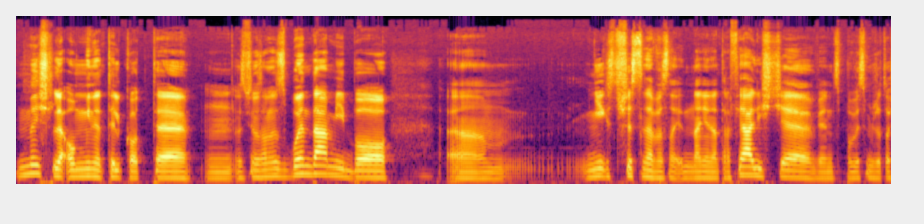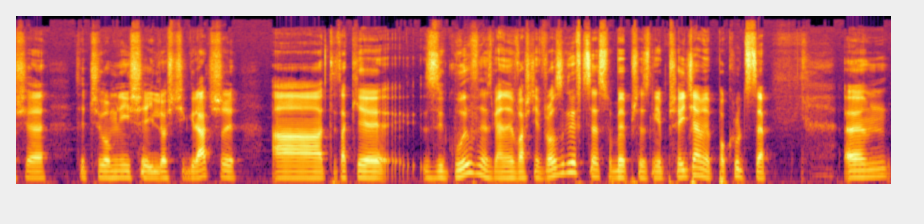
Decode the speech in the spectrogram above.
Myślę, ominę tylko te mm, związane z błędami, bo em, nie wszyscy na was na, na nie natrafialiście, więc powiedzmy, że to się tyczyło mniejszej ilości graczy, a te takie główne zmiany właśnie w rozgrywce sobie przez nie przejdziemy pokrótce. Em,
